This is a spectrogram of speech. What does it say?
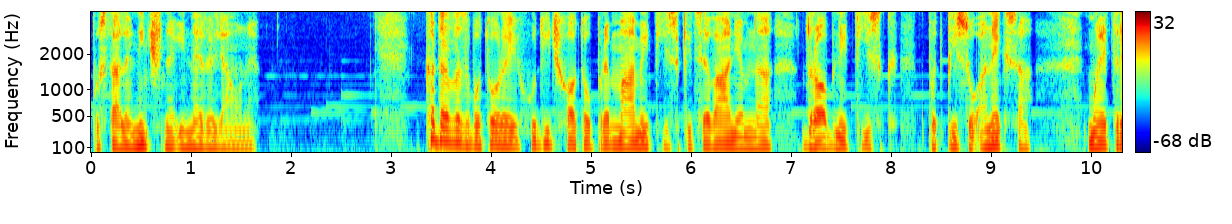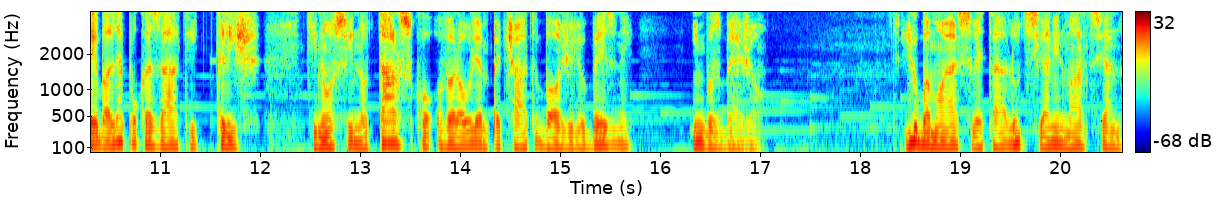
postale nične in neveljavne. Kadar vas bo torej hudič hotel premamiti s klicevanjem na drobni tisk k podpisu aneksa, mu je treba le pokazati križ, ki nosi notarsko overovljen pečat Božji ljubezni in bo zbežal ljuba moja sveta Lucijan in Marcijan,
